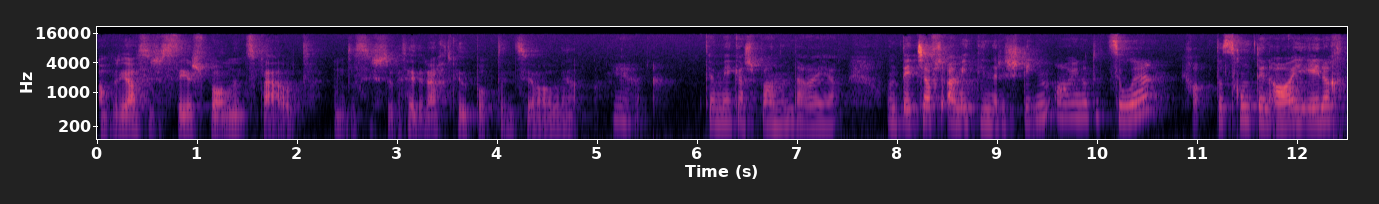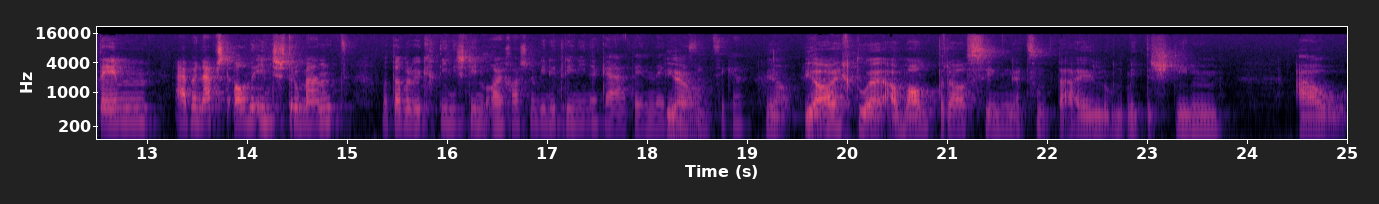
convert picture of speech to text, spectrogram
Aber ja, es ist ein sehr spannendes Feld und es, ist, es hat recht viel Potenzial. Ja, ja das ist mega spannend an, ja. Und dort schaffst du auch mit deiner Stimme auch noch dazu. Das kommt dann an, je nachdem, eben nebst allen Instrumenten, wo du aber wirklich deine Stimme auch kannst noch wieder drin hineingeben in ja. den Sitzungen. Ja. ja, ich tue auch Mantras singen zum Teil und mit der Stimme auch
